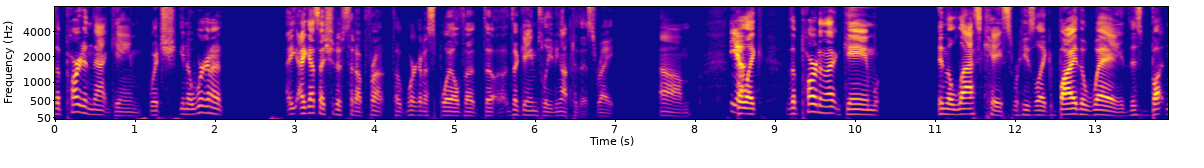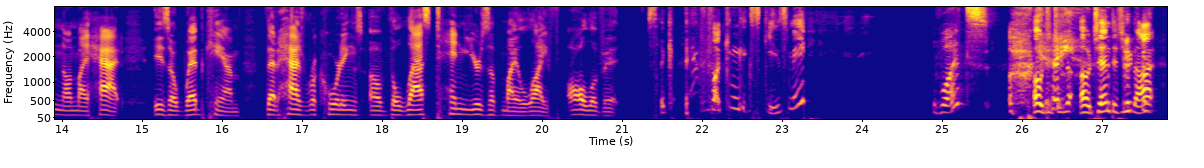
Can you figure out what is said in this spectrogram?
the part in that game which you know we're gonna i, I guess i should have said up front that we're gonna spoil the, the the games leading up to this right? Um yeah. but like the part in that game in the last case where he's like by the way this button on my hat is a webcam that has recordings of the last 10 years of my life all of it. It's like fucking excuse me? What? Oh did you know, oh jen did you not?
